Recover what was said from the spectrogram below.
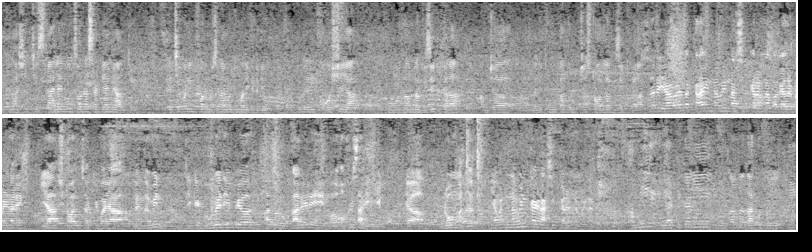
एक नाशिकची स्कायलाईन उंचवण्यासाठी आम्ही आणतो आहे त्याची पण इन्फॉर्मेशन आम्ही तुम्हाला इकडे देऊ. तर पुढे अवश्य या. मोमोजामला व्हिजिट करा. आमच्या ललित मुंडा ग्रुपच्या स्टॉलला व्हिजिट करा. सर यावेळेला काय नवीन नाशिककरांना बघायला मिळणार आहे? या स्टॉलच्या किंवा या आपल्या नवीन जे काही भव्य दिव्य हा जो कार्यालय ऑफिस आहे या डोममधलं यामध्ये नवीन काय नाशिककरांना मिळणार आहे? आम्ही या ठिकाणी लोकांना दाखवतोय की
